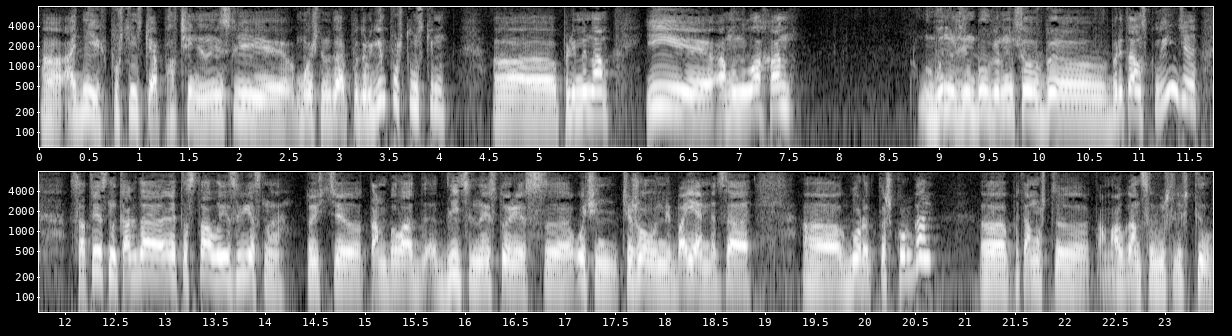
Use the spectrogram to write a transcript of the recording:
одни пуштунские ополчения нанесли мощный удар по другим пуштунским племенам, и Аманула хан вынужден был вернуться в, в Британскую Индию. Соответственно, когда это стало известно, то есть э, там была длительная история с э, очень тяжелыми боями за э, город Ташкурган, потому что там афганцы вышли в тыл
